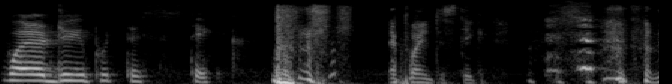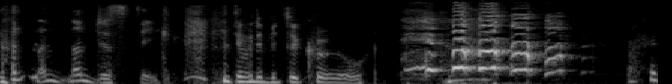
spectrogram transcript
Where do you put this stick? I point to stick. not, not, not just stick. It would be too cruel. you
